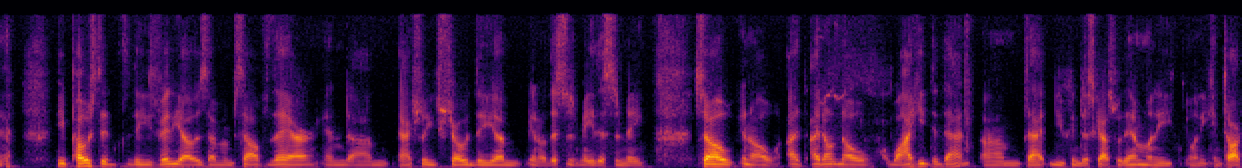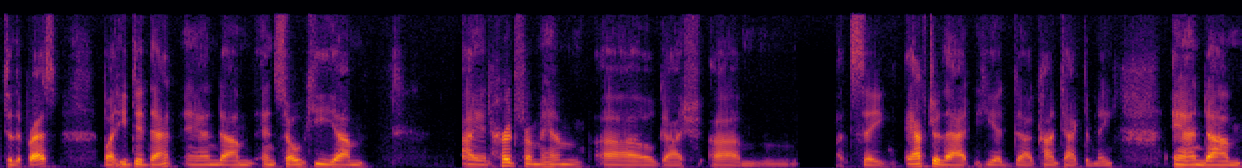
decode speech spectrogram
he posted these videos of himself there and um, actually showed the, you know, this is me, this is me. So you know, I, I don't know why he did that. that you can discuss with him when he when he can talk to the press but he did that, and um, and so he, um, I had heard from him. Uh, oh gosh, um, let's see. After that, he had uh, contacted me, and um,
